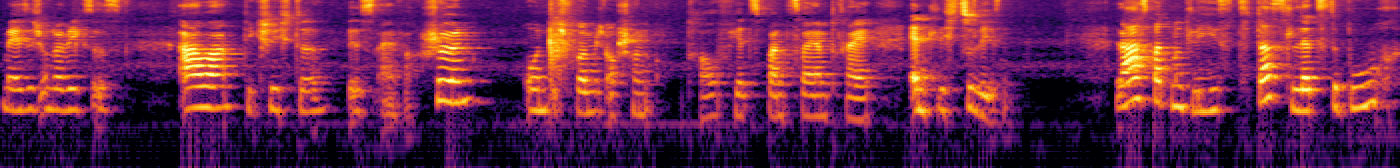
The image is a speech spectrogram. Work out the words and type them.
mäßig unterwegs ist. Aber die Geschichte ist einfach schön und ich freue mich auch schon drauf, jetzt Band 2 und 3 endlich zu lesen. Last but not least, das letzte Buch,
